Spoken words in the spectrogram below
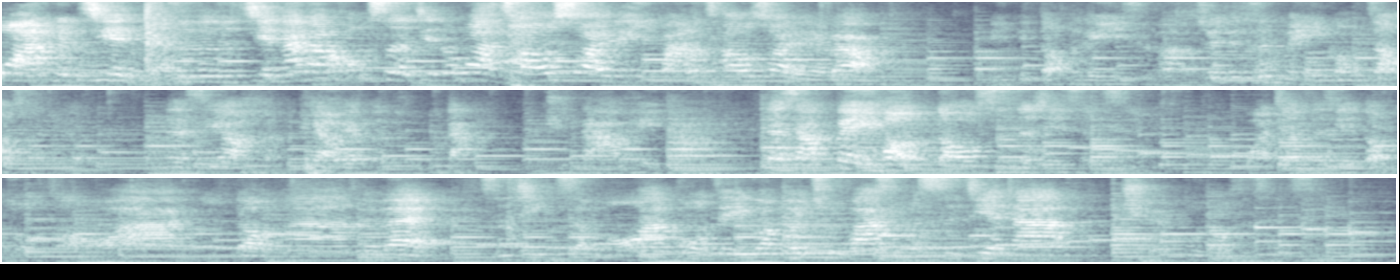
哇，那个剑，假设都是剑，拿到红色剑的哇，超帅的，一把都超帅的，有没有？你你懂那个意思吗？所以这是美工造成的，那是要很漂亮的图档去搭配它，但是它背后都是这些程式语，我教这些动作走啊、移动啊，对不对？执行什么啊？过这一关会触发什么事件啊？全部都是程式语，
